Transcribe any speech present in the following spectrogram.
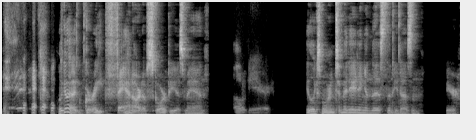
Look at that great fan art of Scorpius, man. oh dear. He looks more intimidating in this than he does in here.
